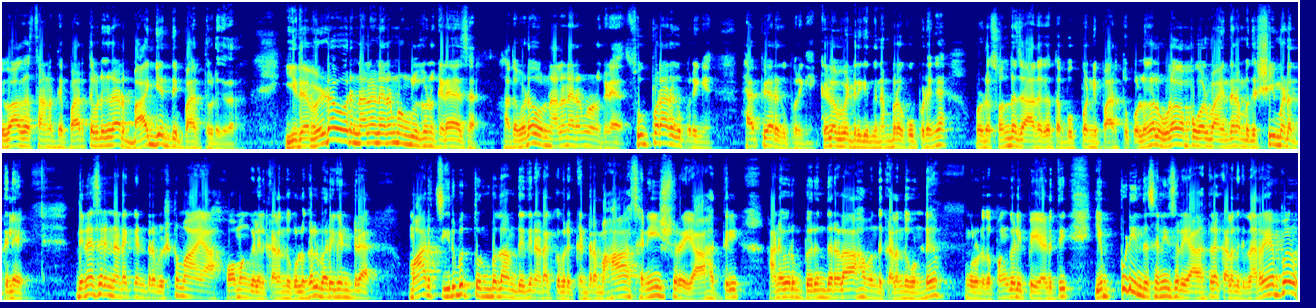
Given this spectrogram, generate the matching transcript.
விவாகஸ்தானத்தை பார்த்து விடுகிறார் பாக்கியத்தை பார்த்து விடுகிறார். இதை விட ஒரு நல்ல நேரம் உங்களுக்கு ஒன்று கிடையாது சார். அதை விட ஒரு நல்ல நேரம் ஒன்று கிடையாது. சூப்பராக இருக்க போகிறீங்க ஹாப்பியாக இருக்க போறீங்க. கீழே போயிட்டு இருக்க இந்த நம்பரை கூப்பிடுங்க. உங்களோட சொந்த ஜாதகத்தை புக் பண்ணி பார்த்து கொள்ளுங்கள். உலக புகழ் வாய்ந்த நமது ஸ்ரீமடத்திலே தினசரி நடக்கின்ற விஷ்ணுமாயா ஹோமங்களில் கலந்து கொள்ளுங்கள். வருகின்ற மார்ச் இருபத்தி ஒன்பதாம் தேதி நடக்கவிருக்கின்ற மகா சனீஸ்வர யாகத்தில் அனைவரும் பெருந்திரளாக வந்து கலந்து கொண்டு உங்களோட பங்களிப்பை அடுத்து எப்படி இந்த சனீஸ்வர யாகத்தில் கலந்துக்க நிறைய பேர்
